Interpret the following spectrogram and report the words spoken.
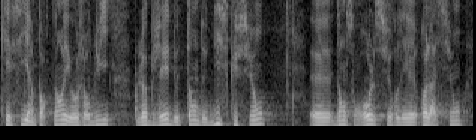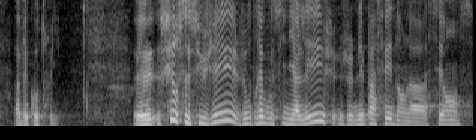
qui est si important. Est aujourd'hui l'objet de tant de discussions dans son rôle sur les relations avec autrui. Sur ce sujet, je voudrais vous signaler, je ne l'ai pas fait dans la séance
